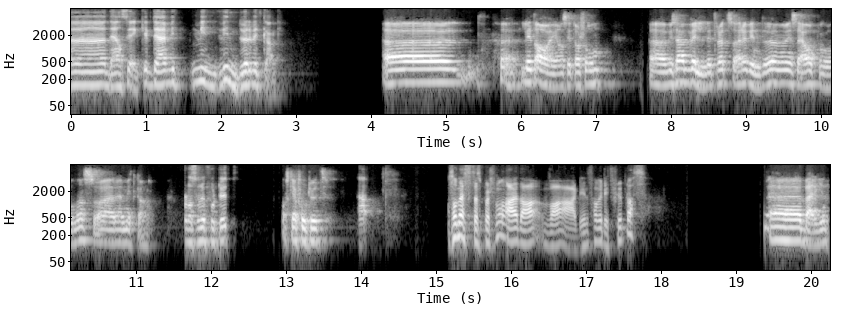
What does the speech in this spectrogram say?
Det er ganske enkelt. Det er vindu eller midtgang? Uh, litt avhengig av situasjonen. Uh, hvis jeg er veldig trøtt, så er det vindu. Hvis jeg er oppegående, så er det midtgang. For da skal det fort ut? Da skal jeg fort ut. Ja. Så neste spørsmål er da hva er din favorittflyplass? Eh, Bergen.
